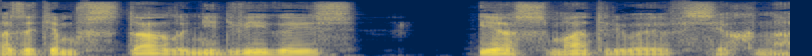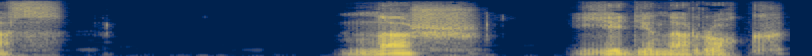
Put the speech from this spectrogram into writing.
а затем встала, не двигаясь, и осматривая всех нас. Наш единорог.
